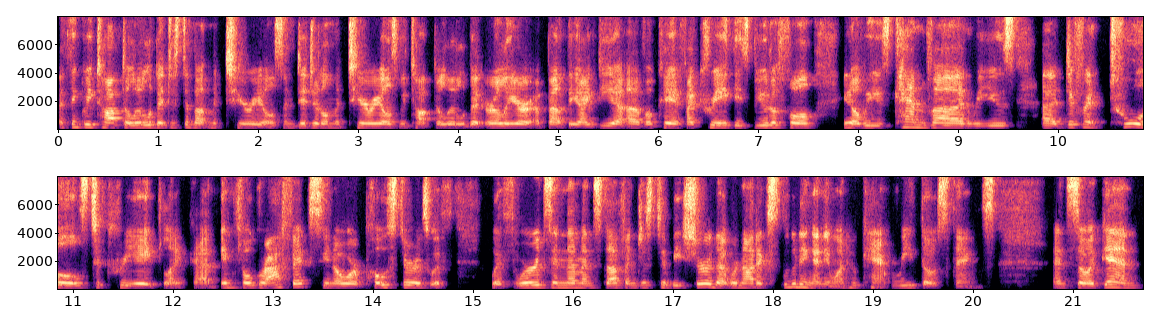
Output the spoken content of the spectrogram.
I think we talked a little bit just about materials and digital materials. We talked a little bit earlier about the idea of, okay, if I create these beautiful, you know, we use Canva and we use uh, different tools to create like uh, infographics, you know, or posters with, with words in them and stuff, and just to be sure that we're not excluding anyone who can't read those things. And so again,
